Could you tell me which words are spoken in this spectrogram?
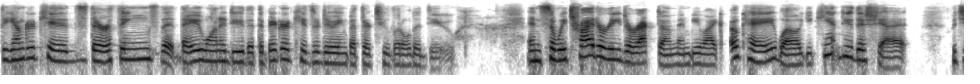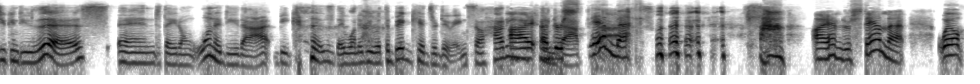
the younger kids, there are things that they want to do that the bigger kids are doing, but they're too little to do. And so we try to redirect them and be like, okay, well, you can't do this yet, but you can do this. And they don't want to do that because they want to do what the big kids are doing. So, how do you I understand that. that? I understand that. Well,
